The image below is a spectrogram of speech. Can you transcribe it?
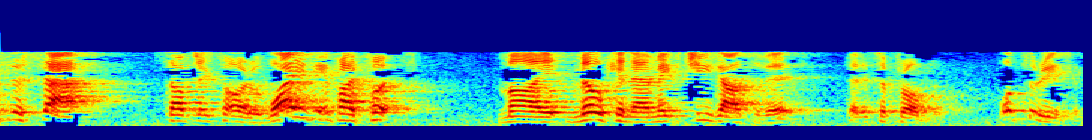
is the sap subject to order? Why is it if I put my milk in there, make cheese out of it, that it's a problem? What's the reason?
